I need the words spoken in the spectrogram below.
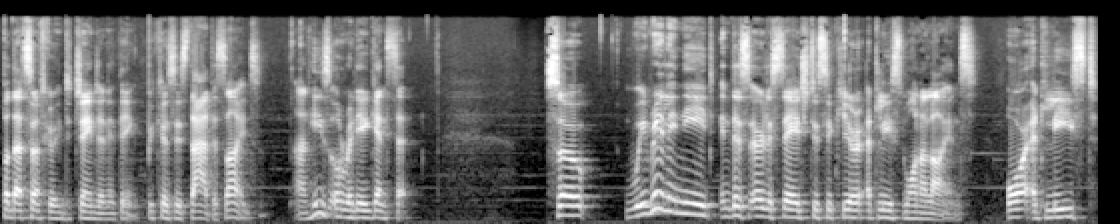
But that's not going to change anything, because his dad decides. And he's already against it. So we really need, in this early stage, to secure at least one alliance. Or at least,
